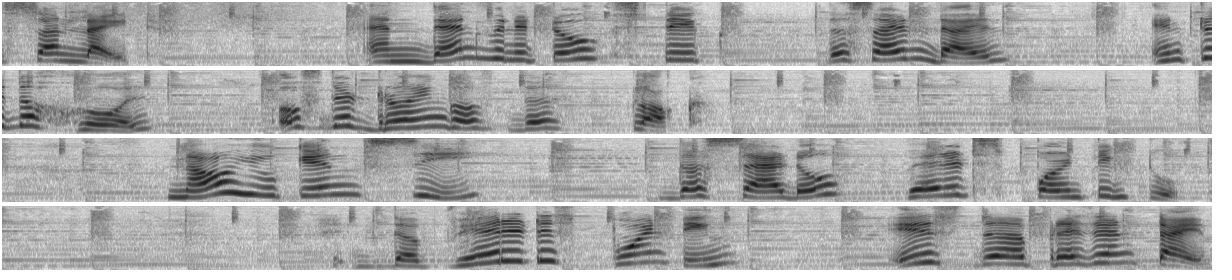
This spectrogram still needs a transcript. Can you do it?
sunlight and then we need to stick the sundial into the hole of the drawing of the clock. Now you can see the shadow where it's pointing to. The where it is pointing is the present time.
